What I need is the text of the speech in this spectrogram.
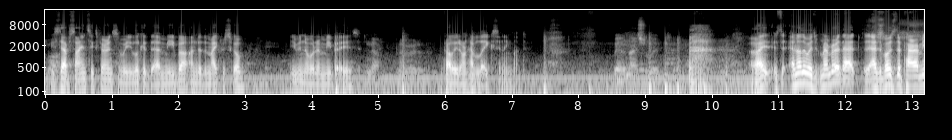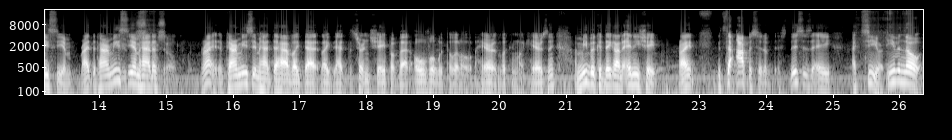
You used to have science experiments where you look at the amoeba under the microscope. You even know what an amoeba is? No, never heard of it. You probably don't have lakes in England. We have nice relate. Right? It's- in other words, remember that as opposed to the paramecium, right? The paramecium had a right. The paramecium had to have like that, like had a certain shape of that oval with the little hair looking like hairs thing. Amoeba could take on any shape, right? It's the opposite of this. This is a a tzir. Even though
